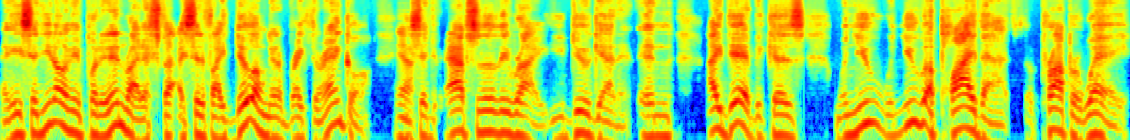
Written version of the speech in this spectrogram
and he said, "You don't even put it in right." I, I said, "If I do, I'm going to break their ankle." Yeah. He said, "You're absolutely right. You do get it," and I did because when you when you apply that the proper way,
